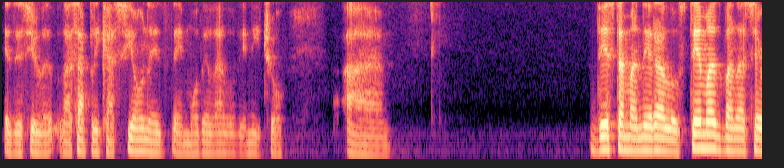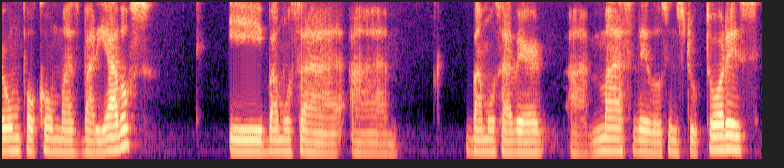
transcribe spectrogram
es decir, la, las aplicaciones de modelado de nicho. Uh, de esta manera los temas van a ser un poco más variados y vamos a, vamos a ver uh, más de los instructores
